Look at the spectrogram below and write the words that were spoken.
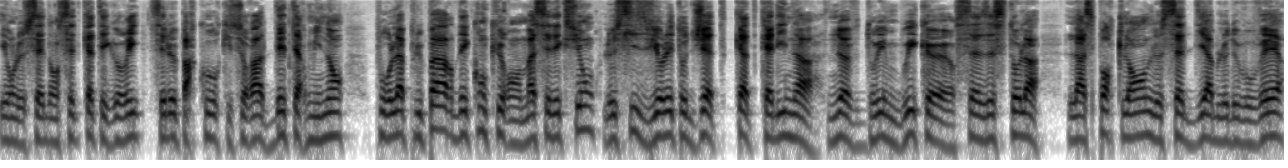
Et on le sait, dans cette catégorie, c'est le parcours qui sera déterminant pour la plupart des concurrents. Ma sélection, le 6 Violetto Jet, 4 Kalina, 9 Dreambreaker, 16 Estola, la Sportland, le 7 Diable de Vauvert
